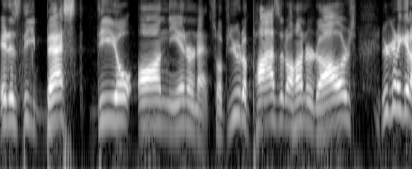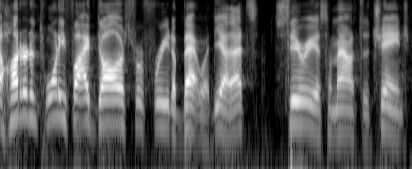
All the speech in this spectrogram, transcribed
It is the best deal on the internet. So if you deposit $100, you're going to get $125 for free to bet with. Yeah, that's serious amounts of change.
